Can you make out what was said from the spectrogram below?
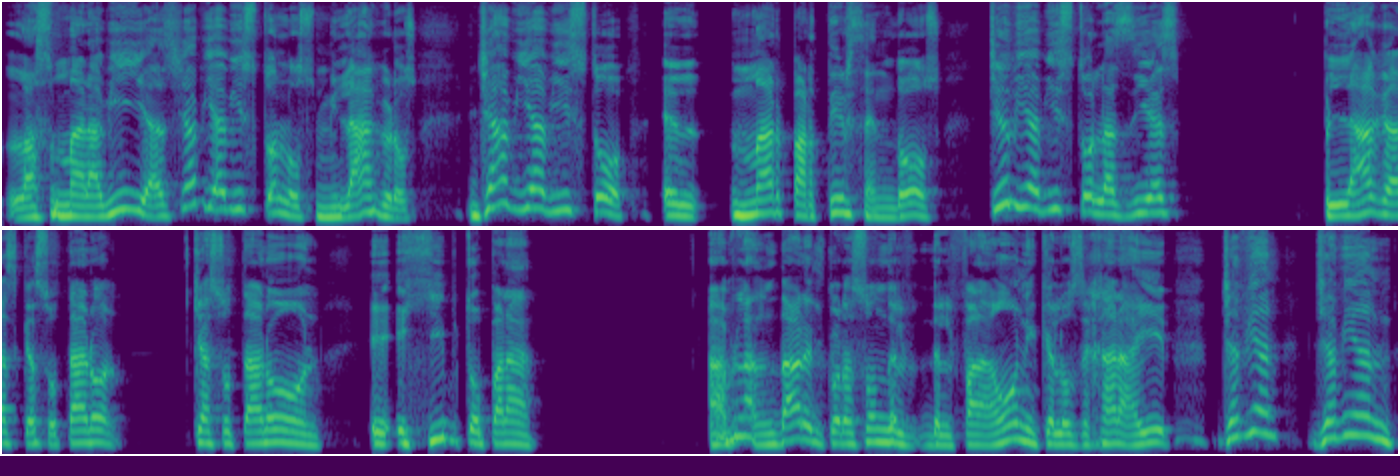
las maravillas, ya había visto los milagros, ya había visto el, mar partirse en dos. Ya había visto las diez plagas que azotaron, que azotaron eh, Egipto para ablandar el corazón del, del, faraón y que los dejara ir. Ya habían, ya habían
